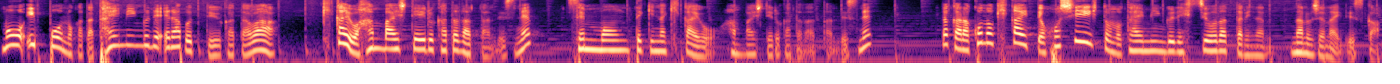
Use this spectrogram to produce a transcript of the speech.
もう一方の方タイミングで選ぶっていう方は機械を販売している方だったんですね。専門的な機械を販売している方だったんですね。だからこの機械って欲しい人のタイミングで必要だったりなるなるじゃないですか。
